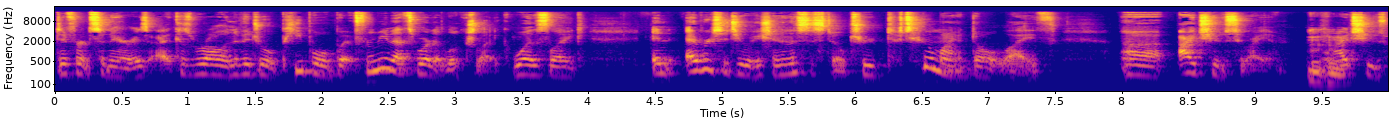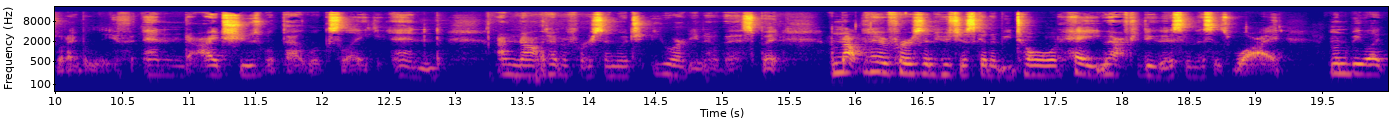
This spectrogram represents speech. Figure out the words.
different scenarios because we're all individual people. But for me, that's what it looks like. Was like in every situation, and this is still true to, to my adult life. Uh, I choose who I am, and I mm-hmm. choose what I believe, and I choose what that looks like. And I'm not the type of person, which you already know this, but I'm not the type of person who's just going to be told, "Hey, you have to do this, and this is why." I'm going to be like,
